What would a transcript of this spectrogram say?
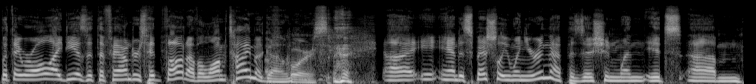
But they were all ideas that the founders had thought of a long time ago Of course. uh, and especially when you're in that position when it's um,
